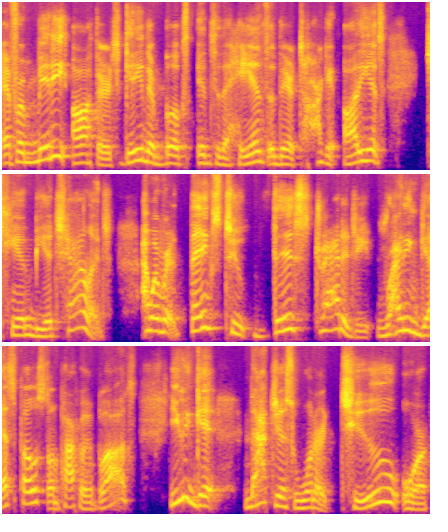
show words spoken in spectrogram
And for many authors, getting their books into the hands of their target audience can be a challenge. However, thanks to this strategy, writing guest posts on popular blogs, you can get not just one or two or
